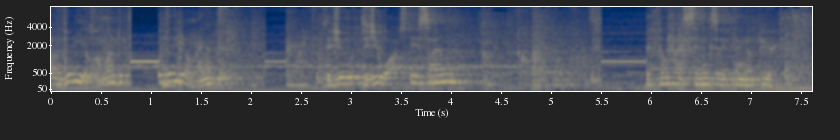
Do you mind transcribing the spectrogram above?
on video. I want to get this on video, man. Did you did you watch the asylum? They filmed that same exact thing up here.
